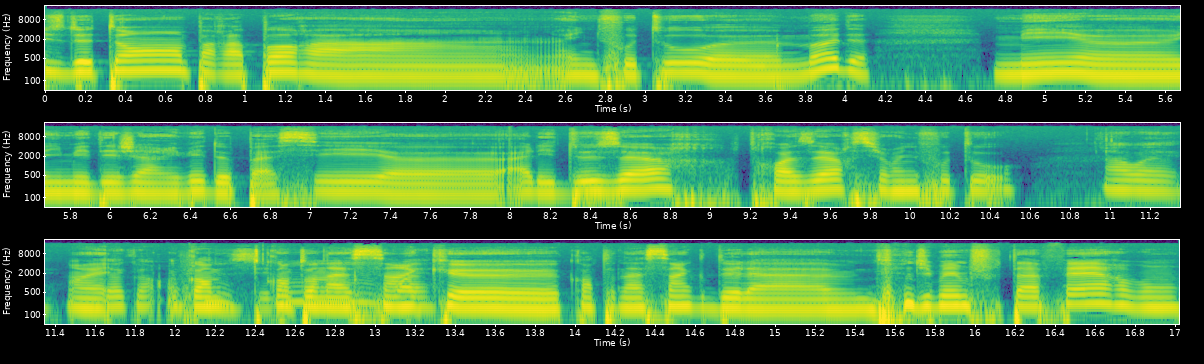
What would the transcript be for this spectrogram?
plus de temps par rapport à, un- à une photo euh, mode. Mais euh, il m'est déjà arrivé de passer euh, allez, deux heures, trois heures sur une photo. ah ouais, Ouais. d'accord Ah, Quand, quand on a hein. cinq, quand on a cinq de la, du même shoot à faire, bon,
